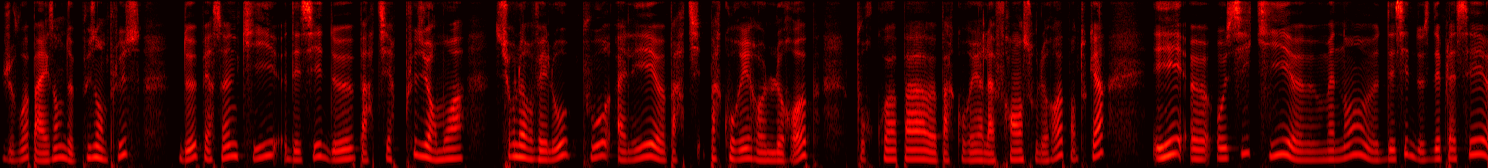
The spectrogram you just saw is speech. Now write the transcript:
Je vois par exemple de plus en plus de personnes qui décident de partir plusieurs mois sur leur vélo pour aller euh, parcourir l'Europe, pourquoi pas euh, parcourir la France ou l'Europe en tout cas, et euh, aussi qui maintenant décident de se déplacer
